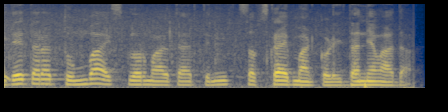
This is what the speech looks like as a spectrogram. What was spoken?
ಇದೇ ತರ ತುಂಬಾ ಎಕ್ಸ್ಪ್ಲೋರ್ ಮಾಡ್ತಾ ಇರ್ತೀನಿ. ಸಬ್ಸ್ಕ್ರೈಬ್ ಮಾಡ್ಕೊಳ್ಳಿ. ಧನ್ಯವಾದ.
